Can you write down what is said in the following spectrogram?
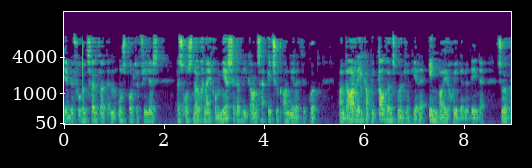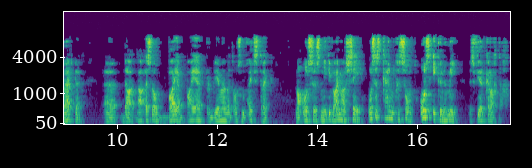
jy byvoorbeeld vind dat in ons portefeuilles is ons nou geneig om meer Suid-Afrikaanse uitsoek aandele te koop want daar lê kapitaalwinsmoontlikhede en baie goeie dividende. So werklik uh daar daar is nog baie baie probleme wat ons moet uitstryk. Maar ons soos Nikki Weimar sê, ons is kerngesond. Ons ekonomie is veerkragtig.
